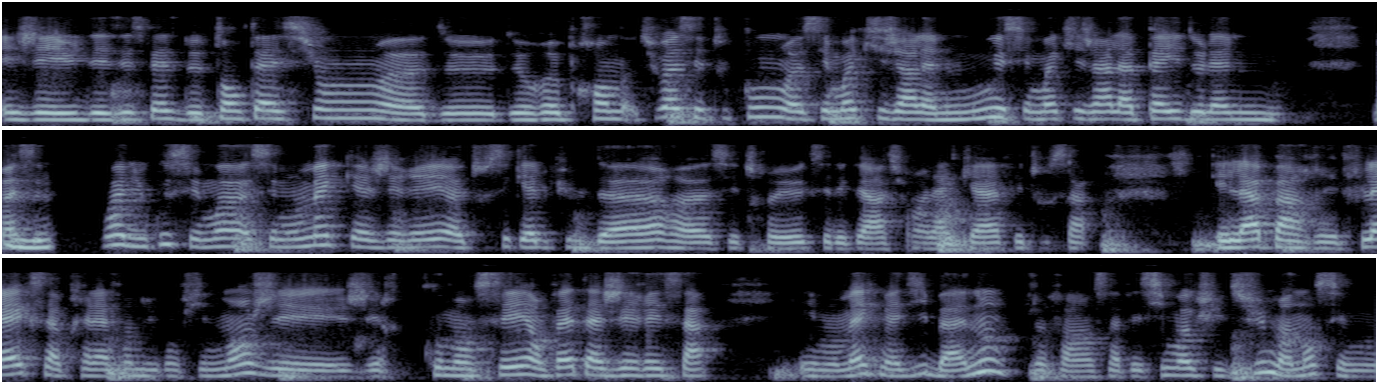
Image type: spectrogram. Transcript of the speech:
Et j'ai eu des espèces de tentations de, de, reprendre. Tu vois, c'est tout con, c'est moi qui gère la nounou et c'est moi qui gère la paye de la nounou. Bah, mmh. Moi, du coup, c'est moi, c'est mon mec qui a géré euh, tous ces calculs d'heures, euh, ces trucs, ces déclarations à la CAF et tout ça. Et là, par réflexe, après la fin du confinement, j'ai recommencé en fait à gérer ça. Et mon mec m'a dit, bah non, enfin, ça fait six mois que je suis dessus, maintenant c'est mon,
